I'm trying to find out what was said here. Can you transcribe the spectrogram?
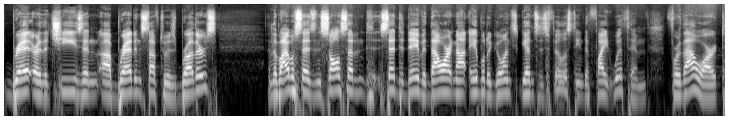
bread or the cheese and uh, bread and stuff to his brothers. And the Bible says, and Saul said, said to David, Thou art not able to go against this Philistine to fight with him, for thou art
